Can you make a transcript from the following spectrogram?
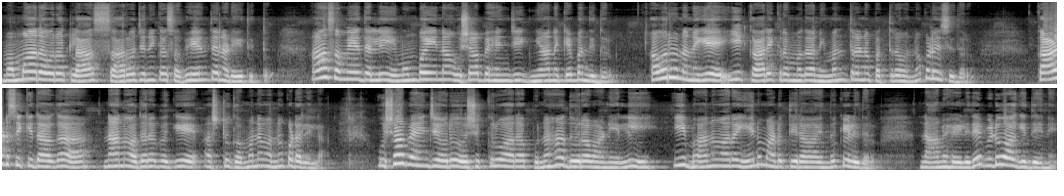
ಮಮ್ಮಾರವರ ಕ್ಲಾಸ್ ಸಾರ್ವಜನಿಕ ಸಭೆಯಂತೆ ನಡೆಯುತ್ತಿತ್ತು. ಆ ಸಮಯದಲ್ಲಿ ಮುಂಬೈನ ಉಷಾ ಬೆಹೆಂಜಿ ಜ್ಞಾನಕ್ಕೆ ಬಂದಿದ್ದರು. ಅವರು ನನಗೆ ಈ ಕಾರ್ಯಕ್ರಮದ ನಿಮಂತ್ರಣ ಪತ್ರವನ್ನು ಕಳುಹಿಸಿದರು. ಕಾರ್ಡ್ ಸಿಕ್ಕಿದಾಗ ನಾನು ಅದರ ಬಗ್ಗೆ ಅಷ್ಟು ಗಮನವನ್ನು ಕೊಡಲಿಲ್ಲ. ಉಷಾ ಬ್ಯಾಂಜಿಯವರು ಶುಕ್ರವಾರ ಪುನಃ ದೂರವಾಣಿಯಲ್ಲಿ, ಈ ಭಾನುವಾರ ಏನು ಮಾಡುತ್ತೀರಾ? ಎಂದು ಕೇಳಿದರು. ನಾನು ಹೇಳಿದೆ ಬಿಡುವಾಗಿದ್ದೇನೆ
